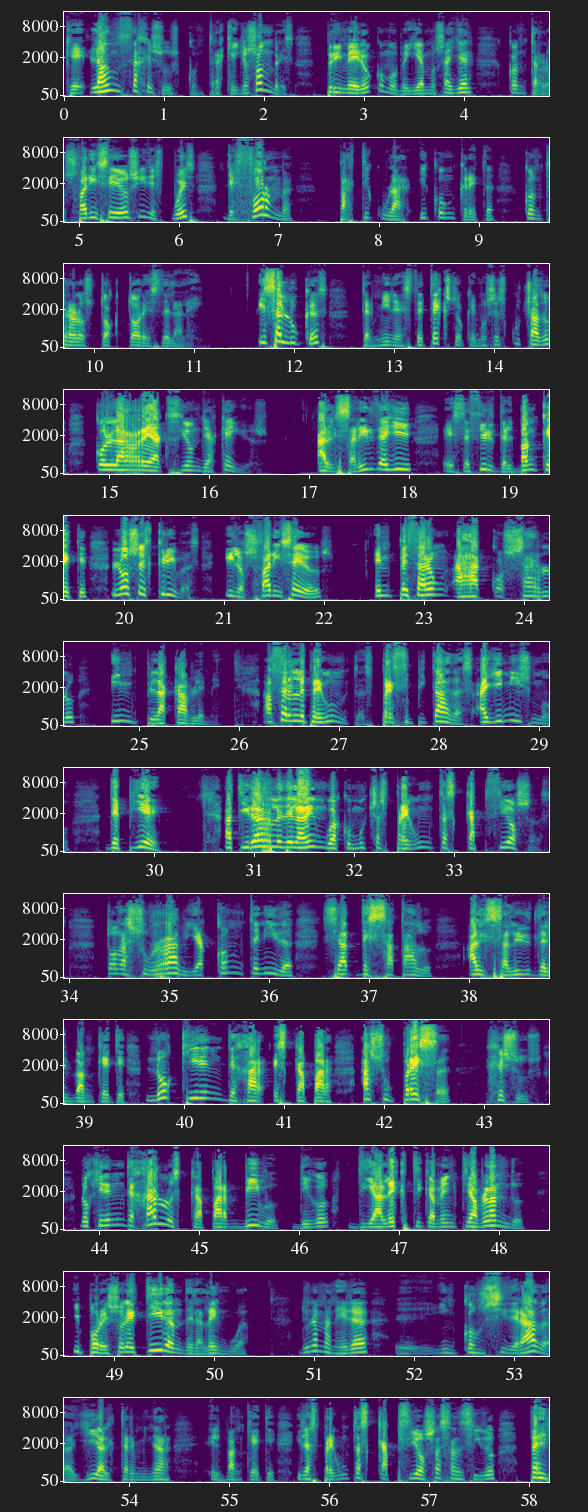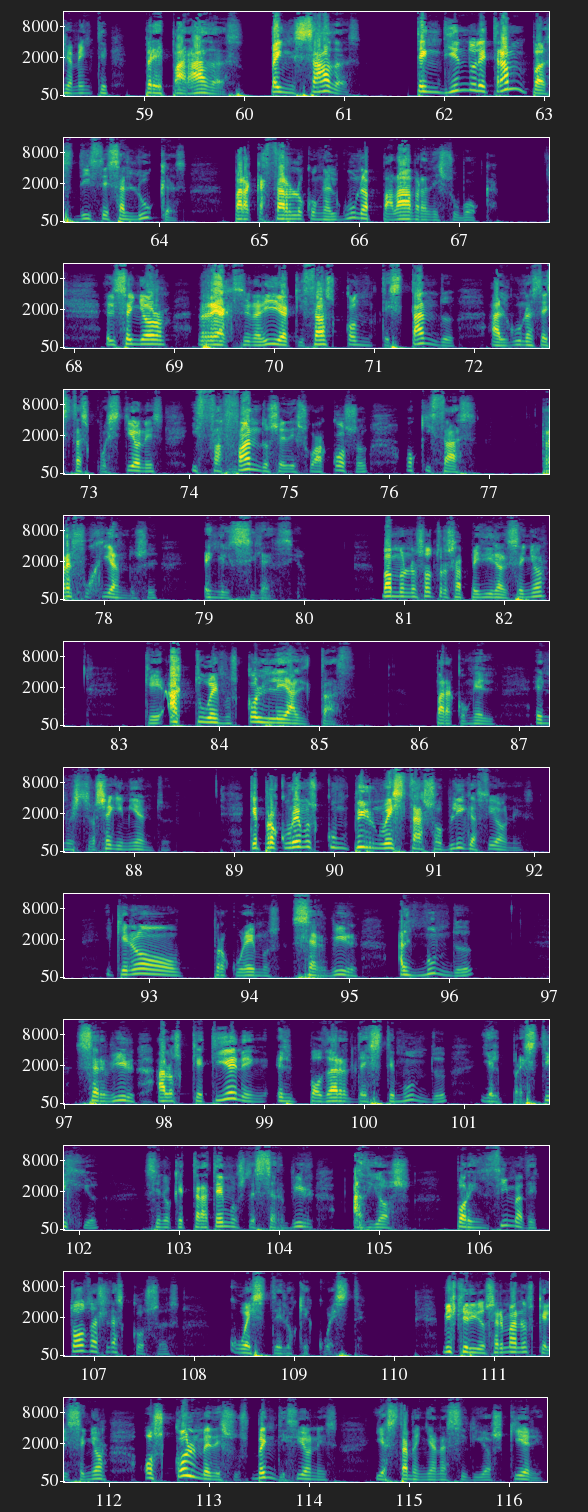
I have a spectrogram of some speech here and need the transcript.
que lanza Jesús contra aquellos hombres, primero, como veíamos ayer, contra los fariseos y después, de forma particular y concreta, contra los doctores de la ley. Y San Lucas termina este texto que hemos escuchado con la reacción de aquellos. Al salir de allí, es decir, del banquete, los escribas y los fariseos empezaron a acosarlo implacablemente hacerle preguntas precipitadas allí mismo, de pie, a tirarle de la lengua con muchas preguntas capciosas. Toda su rabia contenida se ha desatado al salir del banquete. No quieren dejar escapar a su presa Jesús, no quieren dejarlo escapar vivo, digo dialécticamente hablando, y por eso le tiran de la lengua. De una manera eh, inconsiderada allí al terminar el banquete, y las preguntas capciosas han sido previamente preparadas, pensadas, tendiéndole trampas, dice San Lucas, para cazarlo con alguna palabra de su boca. El Señor reaccionaría quizás contestando algunas de estas cuestiones y zafándose de su acoso, o quizás refugiándose en el silencio. Vamos nosotros a pedir al Señor que actuemos con lealtad para con Él en nuestro seguimiento, que procuremos cumplir nuestras obligaciones y que no procuremos servir al mundo, servir a los que tienen el poder de este mundo y el prestigio, sino que tratemos de servir a Dios por encima de todas las cosas, cueste lo que cueste. Mis queridos hermanos, que el Señor os colme de sus bendiciones y hasta mañana si Dios quiere.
